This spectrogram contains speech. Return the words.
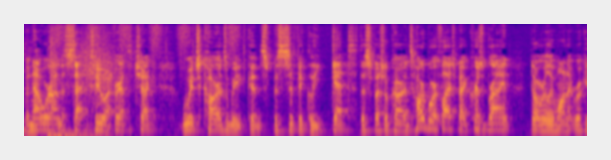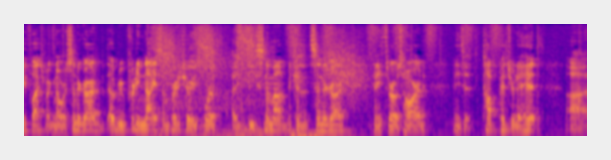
but now we're on to set two. I forgot to check which cards we could specifically get. The special cards, hardware flashback, Kris Bryant. Don't really want it. Rookie flashback, Noah Syndergaard. That would be pretty nice. I'm pretty sure he's worth a decent amount because it's Syndergaard and he throws hard and he's a tough pitcher to hit. Uh,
